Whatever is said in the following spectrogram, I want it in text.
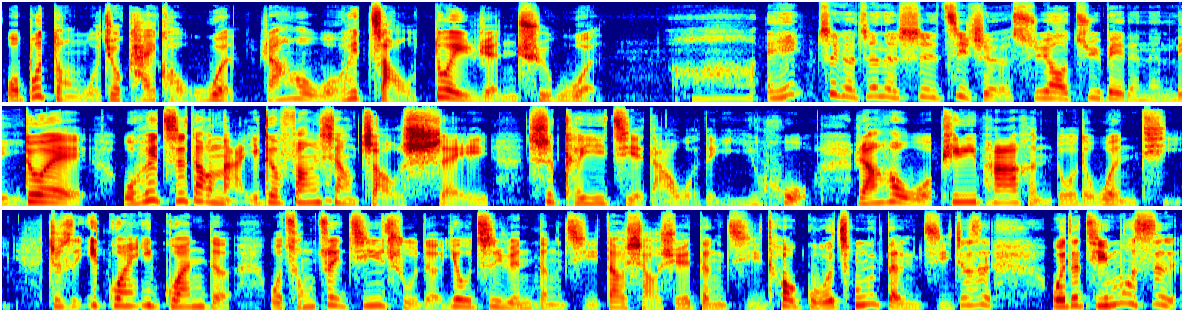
我不懂我就开口问，然后我会找对人去问。哦，哎，这个真的是记者需要具备的能力。对，我会知道哪一个方向找谁是可以解答我的疑惑，然后我噼里啪啦很多的问题，就是一关一关的，我从最基础的幼稚园等级到小学等级到国中等级，就是我的题目是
